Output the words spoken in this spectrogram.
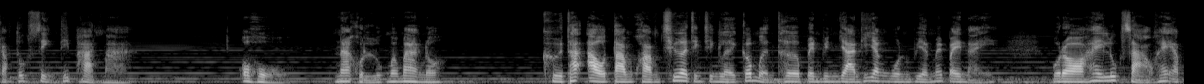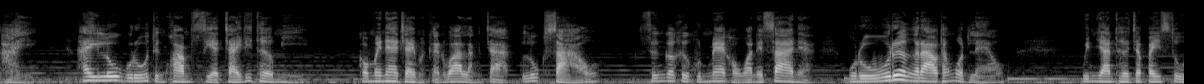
กับทุกสิ่งที่ผ่านมา โอ้โห น่าขนลุกมากๆ เนาะ คือถ้าเอาตามความเชื่อจริง ๆ เลย ก็เหมือนเธอเป็นวิญญาณที่ยังวนเวียนไม่ไปไหน รอให้ลูกสาวให้อภัย ให้ลูกรู้ถึงความเสียใจที่เธอมี ก็ไม่แน่ใจเหมือนกันว่าหลังจากลูกสาว ซึ่งก็คือคุณแม่ของวานเนสซ่าเนี่ย รู้เรื่องราวทั้งหมดแล้ว วิญญาณเธอจะไปสู่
